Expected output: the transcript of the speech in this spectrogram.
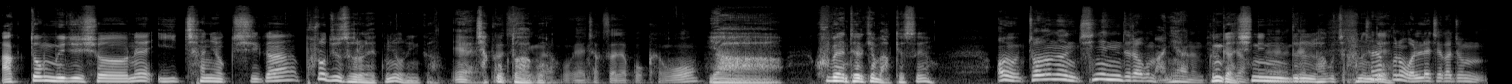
악동 뮤지션의 이찬혁 씨가 프로듀서를 했군요, 그러니까. 예. 작곡도 하고. 프로듀싱을 예, 작사 작곡하고. 야 후배한테 이렇게 맡겼어요. 어, 저는 신인들하고 많이 하는 그러니까 편이죠. 네, 신인들하고 하는데. 찬혁군은 원래 제가 좀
